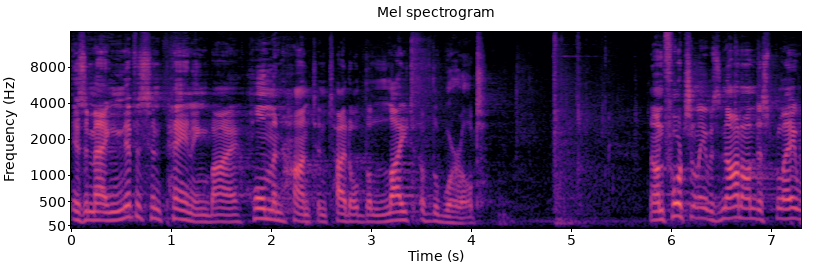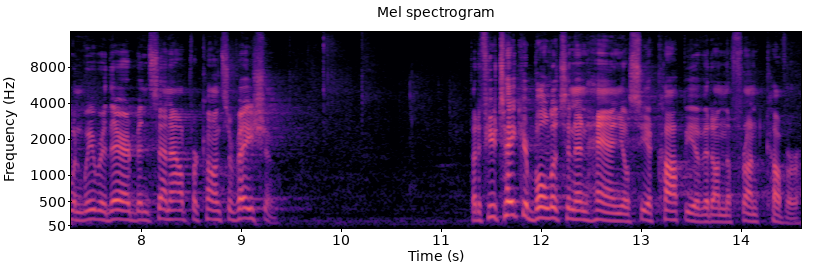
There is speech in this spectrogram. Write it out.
is a magnificent painting by Holman Hunt entitled The Light of the World. Now, unfortunately, it was not on display when we were there, it had been sent out for conservation. But if you take your bulletin in hand, you'll see a copy of it on the front cover.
